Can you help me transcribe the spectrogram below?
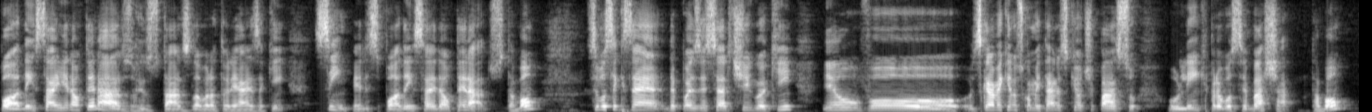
podem sair alterados. Os resultados laboratoriais aqui, sim, eles podem sair alterados, tá bom? Se você quiser, depois desse artigo aqui, eu vou. Escreve aqui nos comentários que eu te passo o link para você baixar, tá bom?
